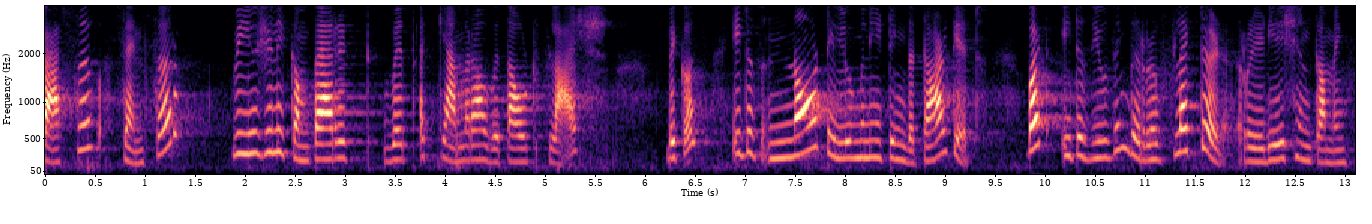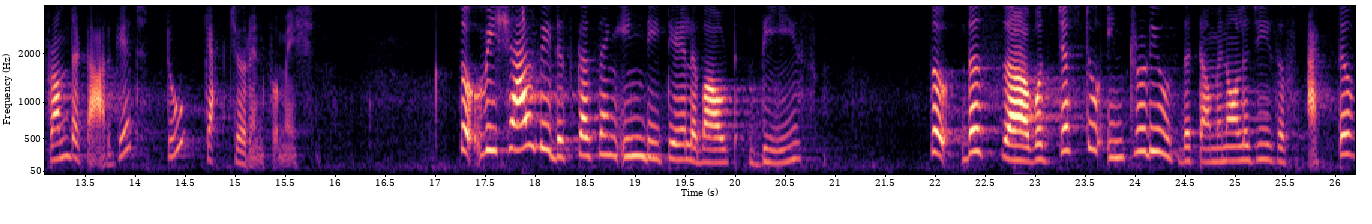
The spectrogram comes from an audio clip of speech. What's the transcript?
passive sensor, we usually compare it with a camera without flash because it is not illuminating the target, but it is using the reflected radiation coming from the target to capture information. So, we shall be discussing in detail about these. So, this uh, was just to introduce the terminologies of active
